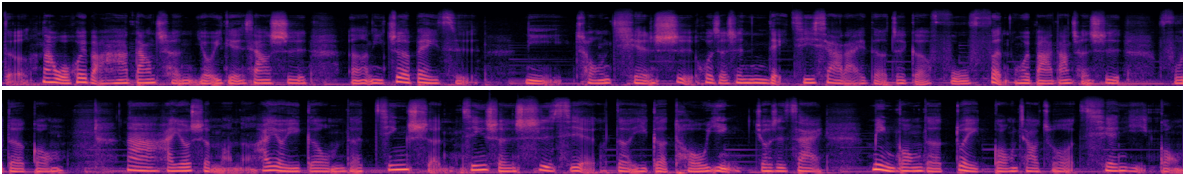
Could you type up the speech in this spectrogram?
德。那我会把它当成有一点像是，呃，你这辈子你从前世或者是你累积下来的这个福分，我会把它当成是福德宫。那还有什么呢？还有一个我们的精神、精神世界的一个投影，就是在命宫的对宫，叫做迁移宫。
